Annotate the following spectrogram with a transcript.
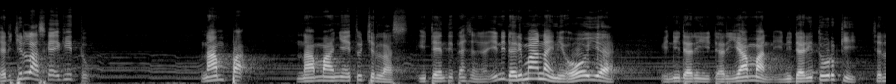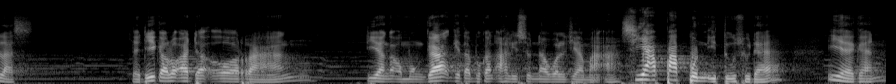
Jadi jelas kayak gitu. Nampak namanya itu jelas, identitasnya. Ini dari mana ini? Oh iya, ini dari dari Yaman, ini dari Turki, jelas. Jadi kalau ada orang dia nggak ngomong enggak, kita bukan ahli sunnah wal jamaah. Siapa pun itu sudah, iya kan?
